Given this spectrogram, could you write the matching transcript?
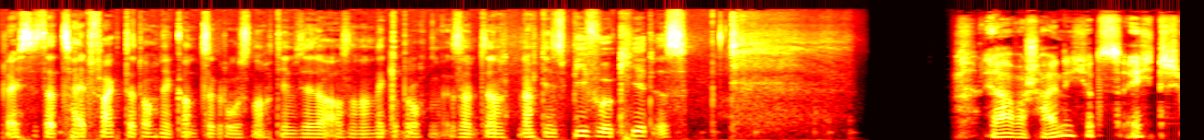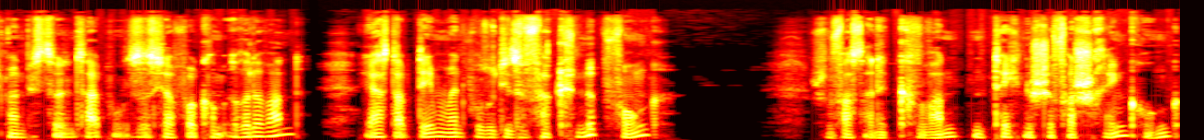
Vielleicht ist der Zeitfaktor doch nicht ganz so groß, nachdem sie da auseinandergebrochen ist, also nachdem es bifurkiert ist. Ja, wahrscheinlich jetzt echt, ich meine, bis zu dem Zeitpunkt ist es ja vollkommen irrelevant. Erst ab dem Moment, wo so diese Verknüpfung, schon fast eine quantentechnische Verschränkung,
